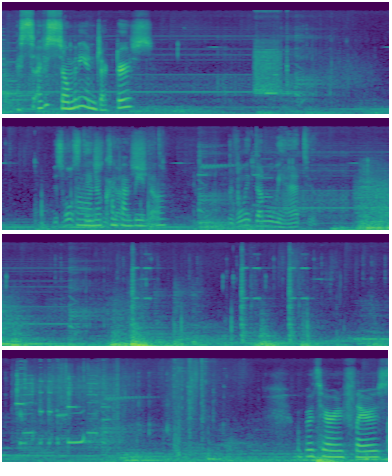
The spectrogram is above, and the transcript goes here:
I s- I have so many injectors. This whole Oh, no compound B though. We've only done what we had to. Weapons here are flares.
